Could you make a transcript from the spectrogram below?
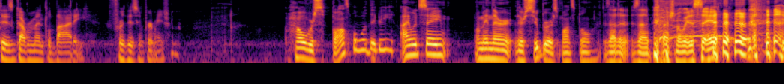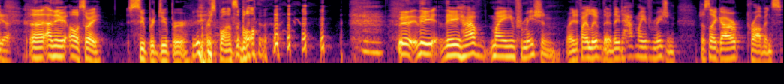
this governmental body for this information? How responsible would they be? I would say. I mean, they're they're super responsible. Is that a is that a professional way to say it? yeah. Uh, I mean, oh, sorry, super duper responsible. They they have my information, right? If I lived there, they'd have my information. Just like our province,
